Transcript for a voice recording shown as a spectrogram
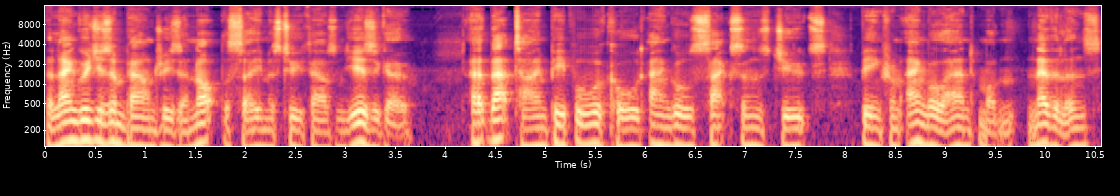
the languages and boundaries are not the same as 2,000 years ago. At that time, people were called Angles, Saxons, Jutes, being from Angleland, modern Netherlands,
